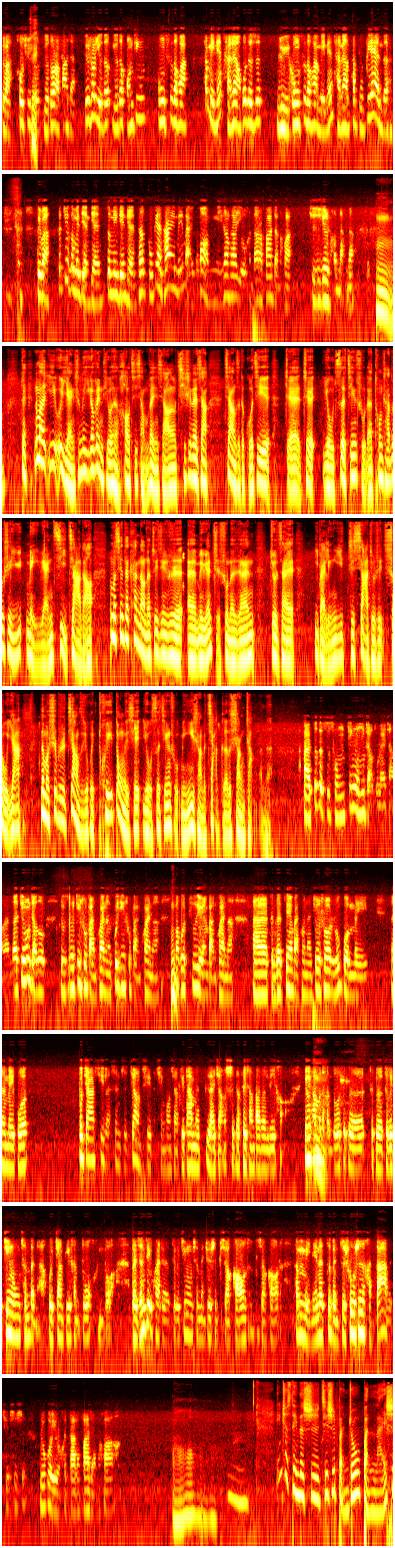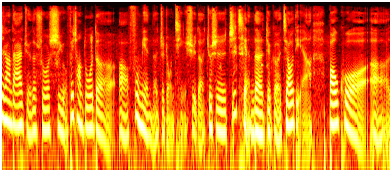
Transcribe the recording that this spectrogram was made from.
对吧？后续有有多少发展？比如说有的有的黄金公司的话，它每年产量或者是。铝公司的话，每年产量它不变的，对吧？它就这么一点点，这么一点点，它不变，它也没买矿，你让它有很大的发展的话，其实就是很难的。嗯，对。那么又衍生了一个问题，我很好奇，想问一下啊。其实呢，像这样子的国际这这有色金属呢，通常都是以美元计价的啊。那么现在看到呢，最近就是呃，美元指数呢仍然就在。一百零一之下就是受压，那么是不是这样子就会推动了一些有色金属名义上的价格的上涨了呢？啊，这个是从金融角度来讲的。那金融角度，有时候金属板块呢，贵金属板块呢，包括资源板块呢，呃，整个资源板块呢，就是说，如果美，呃，美国。不加息了，甚至降息的情况下，对他们来讲是个非常大的利好，因为他们的很多这个这个这个金融成本啊会降低很多很多。本身这块的这个金融成本就是比较高的，比较高的。他们每年的资本支出是很大的，其实是如果有很大的发展的话。哦，嗯，Interesting 的是，其实本周本来是让大家觉得说是有非常多的呃负面的这种情绪的，就是之前的这个焦点啊，包括呃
